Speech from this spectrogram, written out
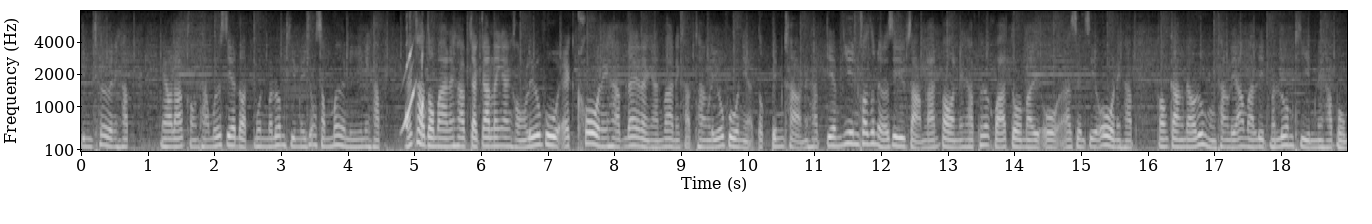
กินเทอร์นะครับแนวรับของทางบรูเซียดอทมุนมาร่วมทีมในช่วงซัมเมอร์นี้นะครับและข่าวต่อมานะครับจากการรายงานของ Liverpool Echo นะครับได้รายงานว่านะครับทาง Liverpool เนี่ยตกเป็นข่าวนะครับเตรียมยื่นข้อเสนอ 43 ล้านปอนด์นะครับเพื่อคว้าตัวมาริโออาเซนซิโอนะครับ กองกลางดาวรุ่งของทางเรอัลมาดริดมาร่วมทีมนะครับผม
